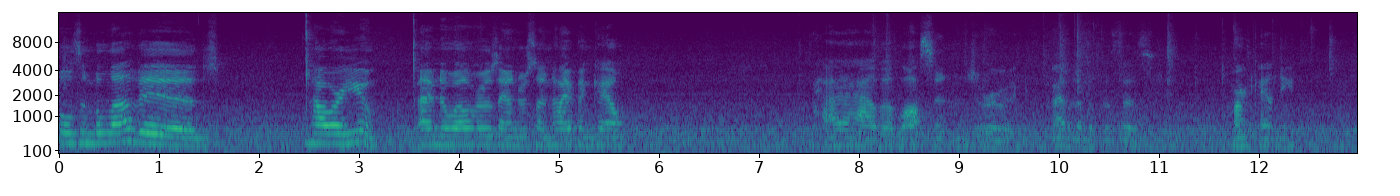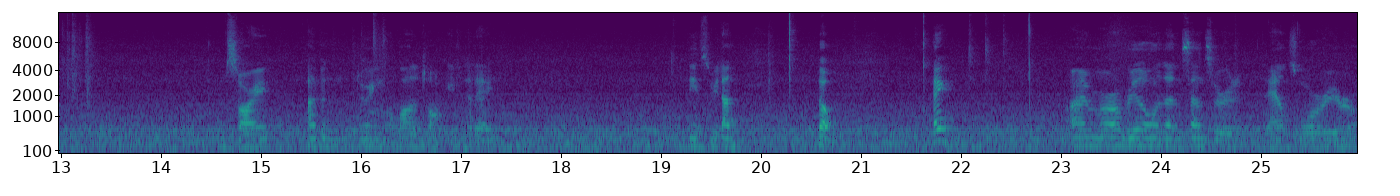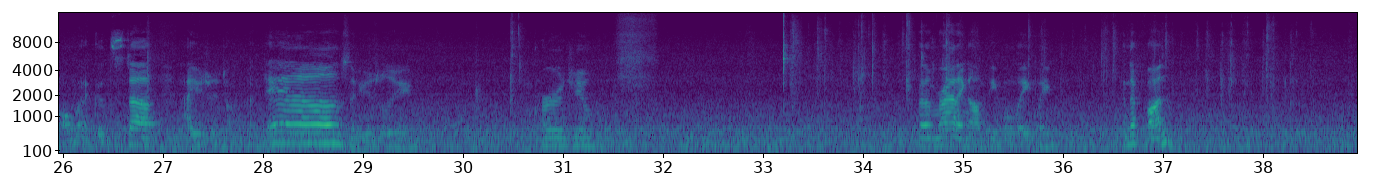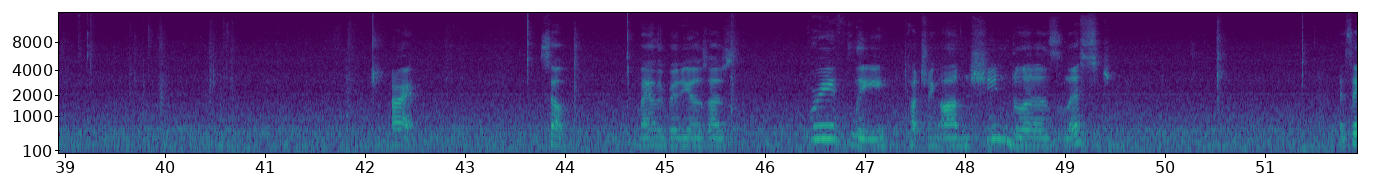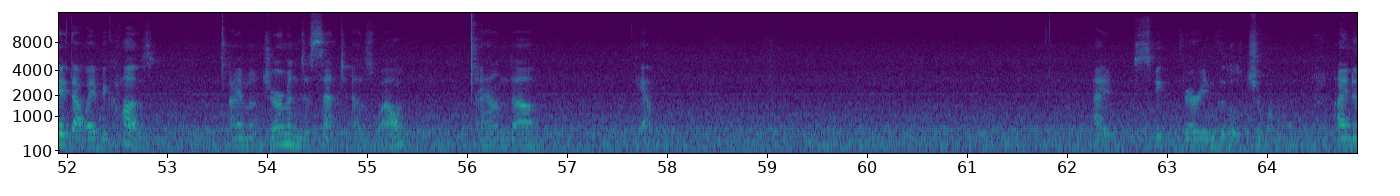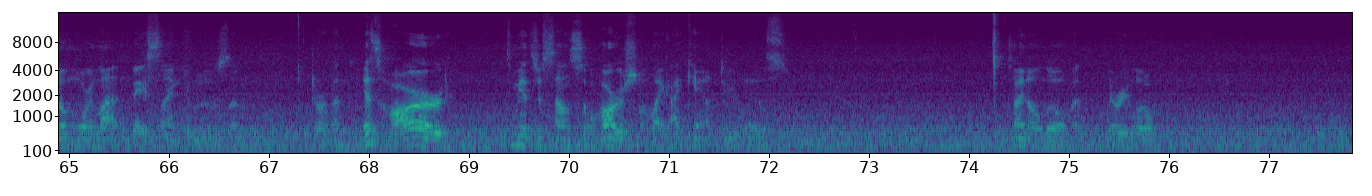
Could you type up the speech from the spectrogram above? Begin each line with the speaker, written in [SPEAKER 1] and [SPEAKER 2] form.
[SPEAKER 1] beautifuls and beloveds. How are you? I'm Noelle Rose Andressen hyphen Kale. I have a lozenge or I don't know what this is. Hard candy. I'm sorry. I've been doing a lot of talking today. Needs to be done. So, hey, I'm a real and uncensored dance warrior, all that good stuff. I usually talk about dance, I usually encourage you. But I'm ratting on people lately. Isn't it fun? Alright. So, my other videos I was briefly touching on Schindler's List. I say it that way because I am of German descent as well. And, uh, yeah. I speak very little German. I know more Latin-based languages than German. It's hard. To me, it just sounds so harsh, and I'm like, I can't do this. So I know a little but very little.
